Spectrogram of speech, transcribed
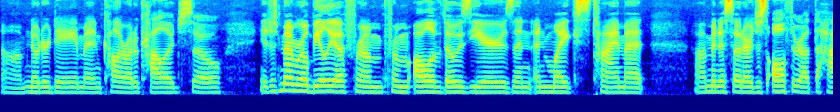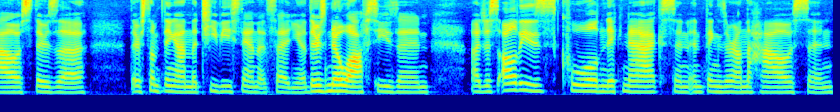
um, Notre Dame and Colorado College. So you know, just memorabilia from from all of those years, and and Mike's time at uh, Minnesota are just all throughout the house. There's a there's something on the TV stand that said, you know, there's no off season. Uh, just all these cool knickknacks and, and things around the house. And,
